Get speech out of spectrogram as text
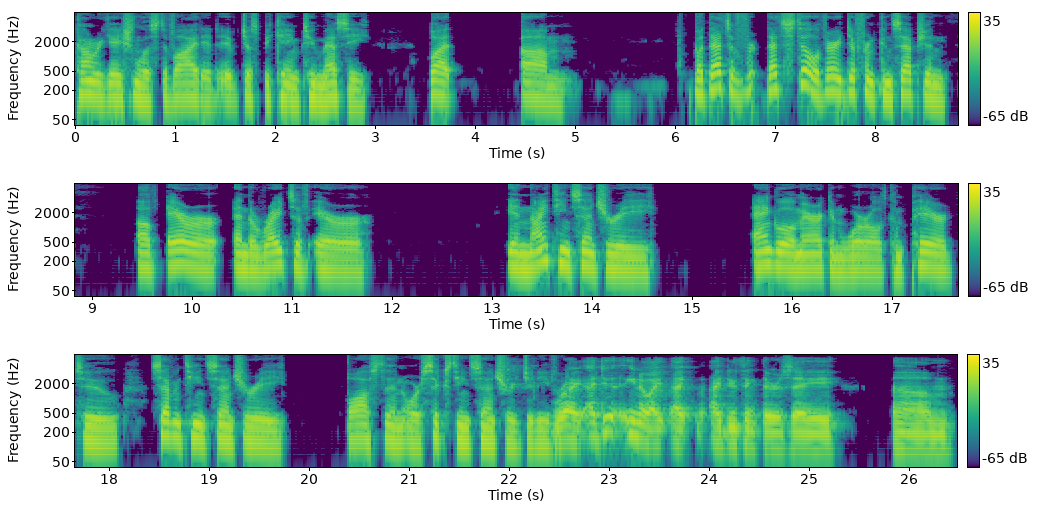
Congregationalists divided, it just became too messy. But um, but that's a that's still a very different conception of error and the rights of error in 19th century Anglo-American world compared to 17th century Boston or 16th century Geneva. Right. I do. You know, I I, I do think there's a um,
